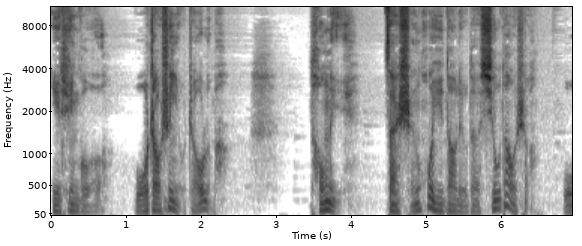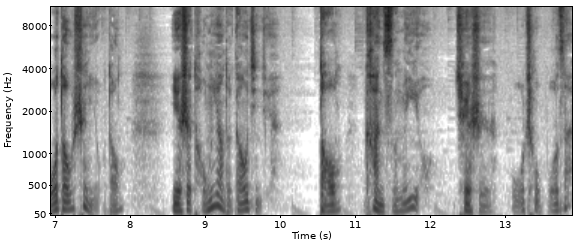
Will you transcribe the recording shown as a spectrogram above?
你听过无招胜有招了吧？同理。”在神货一刀流的修道上，无刀胜有刀，也是同样的高境界。刀看似没有，却是无处不在。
